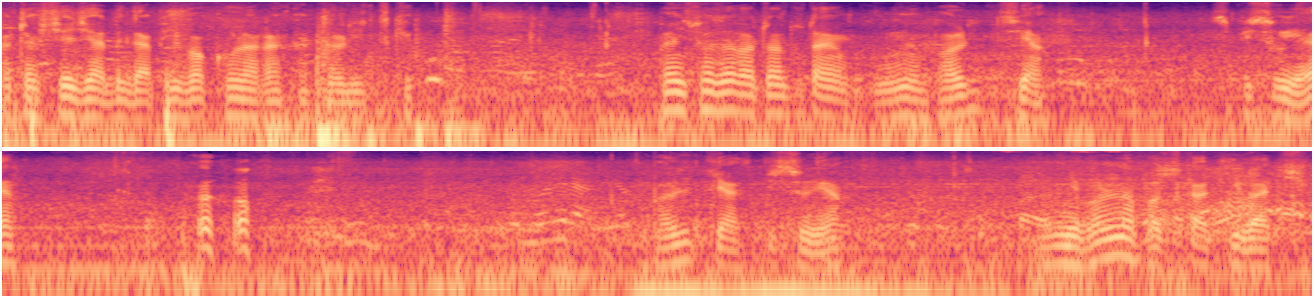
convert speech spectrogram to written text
Patrz jak się dziad gapi w okularach katolickich. Państwo zobaczą, tutaj mm, policja spisuje. Policja spisuje. Nie wolno podskakiwać.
